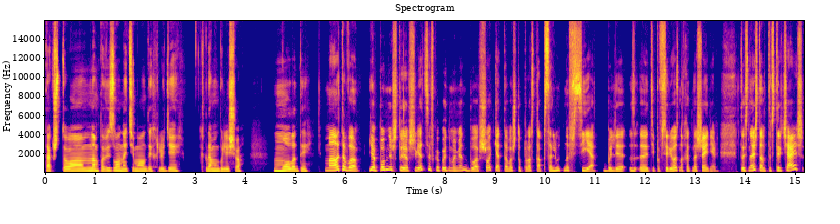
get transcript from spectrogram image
Так что нам повезло найти молодых людей, когда мы были еще молоды. Мало того, я помню, что я в Швеции в какой-то момент была в шоке от того, что просто абсолютно все были, э, типа, в серьезных отношениях. То есть, знаешь, там ты встречаешь,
